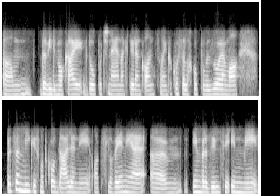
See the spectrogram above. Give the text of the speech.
um, da vidimo, kaj kdo počne na katerem koncu in kako se lahko povezujemo predvsem mi, ki smo tako oddaljeni od Slovenije um, in Brazilci in mi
